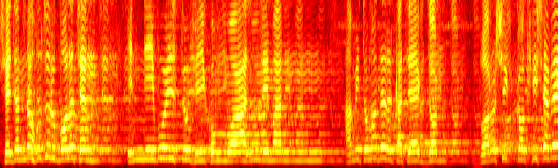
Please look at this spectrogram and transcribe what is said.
সেজন্য হুজুর বলেছেন, ইন্নি বুইস্তু ফিকুম মুআল্লিমান। আমি তোমাদের কাছে একজন বড় শিক্ষক হিসেবে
